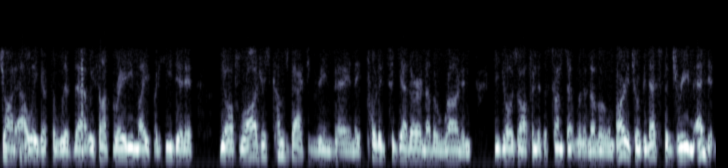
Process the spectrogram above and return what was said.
John Elway got to live that. We thought Brady might, but he did it. You know, if Rodgers comes back to Green Bay and they put it together another run and he goes off into the sunset with another Lombardi trophy, that's the dream ended.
